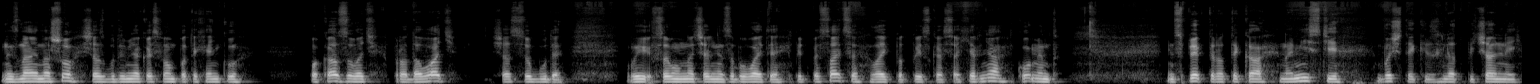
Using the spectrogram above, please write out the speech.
Не знаю на що. Зараз будемо якось вам потихеньку показувати, продавати. Зараз все буде. Ви в самому началі не забувайте підписатися. Лайк, підписка, вся херня, комент. Інспектор ОТК на місці. Бачите, який взгляд печальний.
